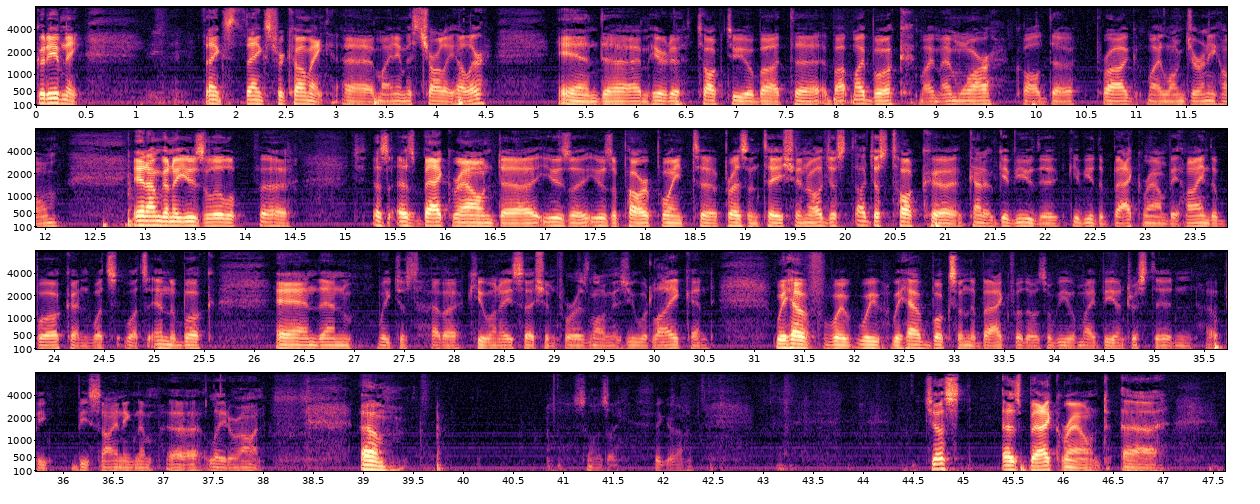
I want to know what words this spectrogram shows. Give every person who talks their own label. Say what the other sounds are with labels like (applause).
Speaker 1: Good evening. Thanks, thanks for coming. Uh, my name is Charlie Heller, and uh, I'm here to talk to you about uh, about my book, my memoir called uh, Prague: My Long Journey Home. And I'm going to use a little uh, as, as background, uh, use a use a PowerPoint presentation. I'll just I'll just talk, kind of give you the give you the background behind the book and what's what's in the book, and then we just have a Q&A session for as long as you would like, and we have we, we, we have books in the back for those of you who might be interested, and I'll be be signing them uh, later on. Um, as soon as I figure out. Just as background, uh,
